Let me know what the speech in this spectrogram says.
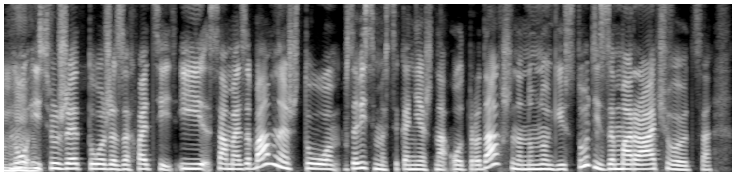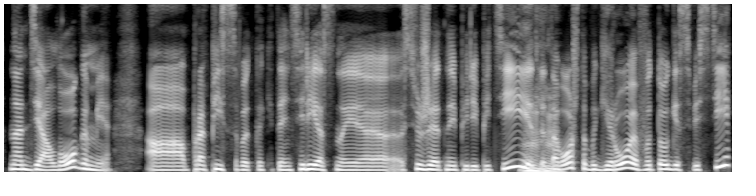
но Мгм. и сюжет тоже захватить. И самое забавное, что в зависимости, конечно, от продакшена, но многие студии заморачиваются над диалогами, а, прописывают какие-то интересные э, сюжетные перипетии для Мгм. того, чтобы героев в итоге свести.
